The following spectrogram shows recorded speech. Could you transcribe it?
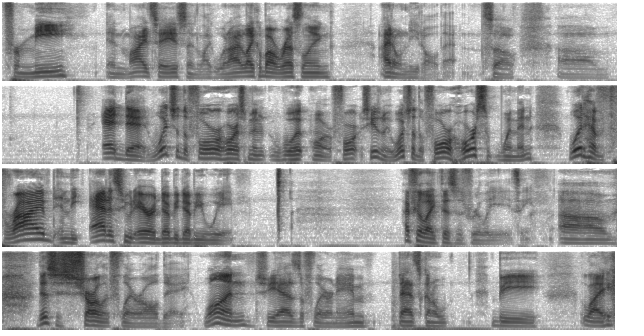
for me and my taste and like what i like about wrestling i don't need all that so um Ed Dead, which of the four horsemen would, or four, excuse me, which of the four horsewomen would have thrived in the Attitude Era WWE? I feel like this is really easy. Um, this is Charlotte Flair all day. One, she has the Flair name. That's gonna be like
